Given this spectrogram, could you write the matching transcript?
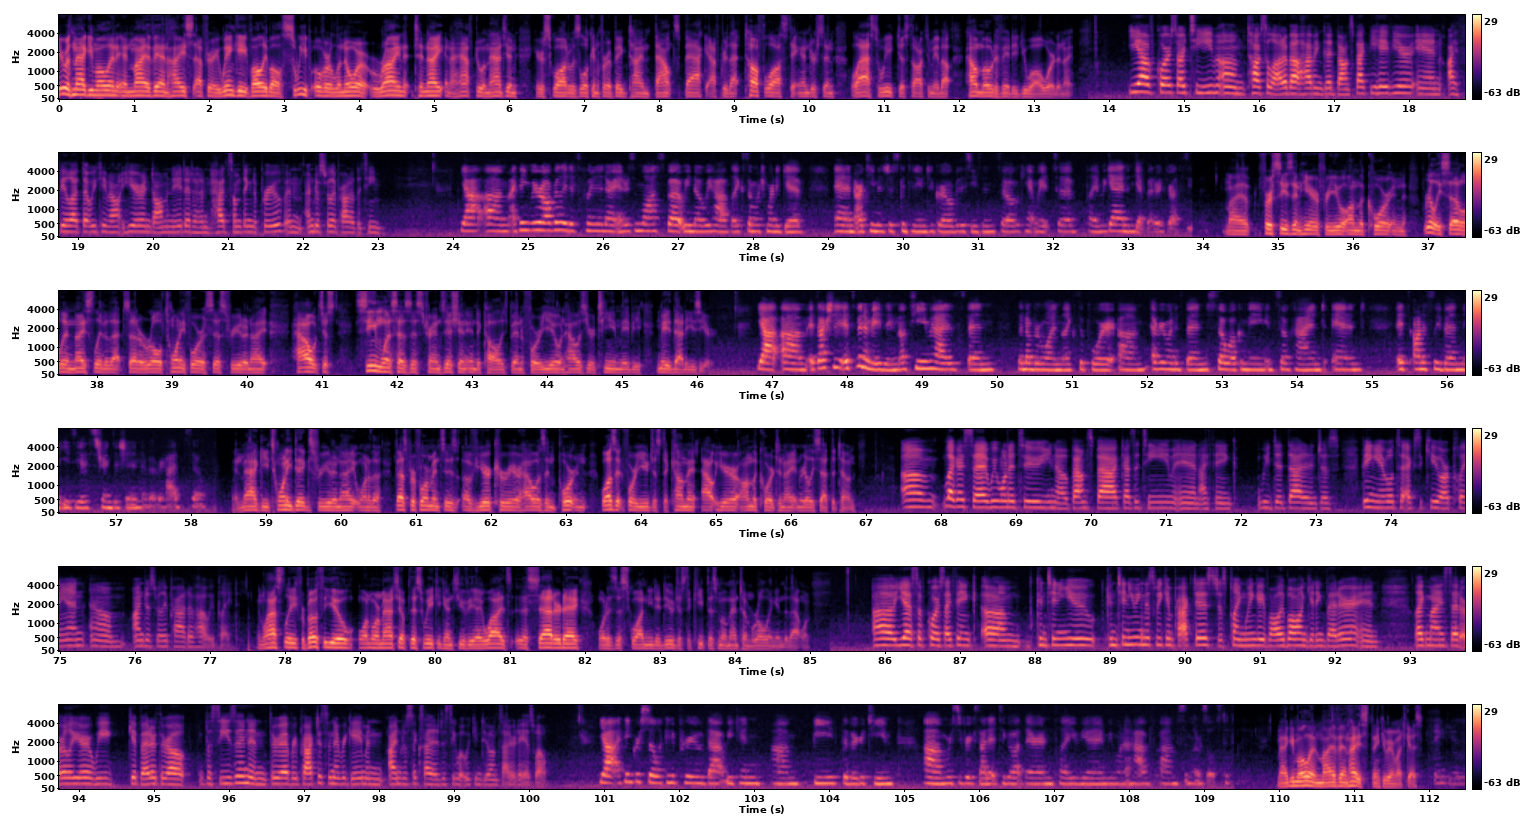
Here with Maggie Mullen and Maya Van Heyst after a Wingate volleyball sweep over Lenoir Rhyne tonight. And I have to imagine your squad was looking for a big time bounce back after that tough loss to Anderson last week. Just talk to me about how motivated you all were tonight. Yeah, of course. Our team um, talks a lot about having good bounce back behavior, and I feel like that we came out here and dominated and had something to prove, and I'm just really proud of the team. Yeah, um, I think we were all really disappointed in our Anderson loss, but we know we have like so much more to give and our team is just continuing to grow over the season. So we can't wait to play them again and get better throughout the season. My first season here for you on the court and really settled in nicely to that setter role. 24 assists for you tonight. How just seamless has this transition into college been for you, and how has your team maybe made that easier? Yeah, um, it's actually it's been amazing. The team has been the number one like support. Um, everyone has been so welcoming and so kind, and it's honestly been the easiest transition I've ever had. So and Maggie, 20 digs for you tonight, one of the best performances of your career. How was important was it for you just to come out here on the court tonight and really set the tone? Um, like I said, we wanted to, you know, bounce back as a team, and I think we did that. And just being able to execute our plan, um, I'm just really proud of how we played. And lastly, for both of you, one more matchup this week against UVA Wise this Saturday. What does this squad need to do just to keep this momentum rolling into that one? Uh, yes, of course. I think um, continue continuing this week in practice, just playing Wingate volleyball and getting better. And like Maya said earlier, we get better throughout the season and through every practice and every game. And I'm just excited to see what we can do on Saturday as well. Yeah, I think we're still looking to prove that we can um, be the bigger team. Um, we're super excited to go out there and play UVA, and we want to have um, similar results to. Maggie Mullen and Maya Van Heyst, thank you very much, guys. Thank you.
